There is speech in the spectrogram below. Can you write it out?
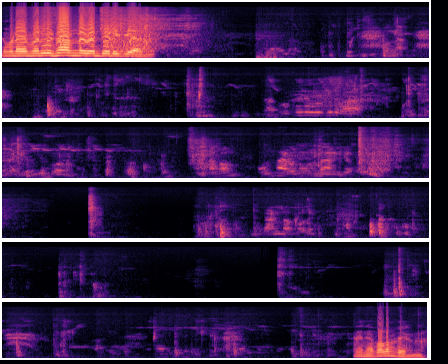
നമ്മുടെ എം എൽ എ സാറിന്റെ അപ്പം അറുന്നൂറ് നാനൂറ്റമ്പത് കണ്ടോ അതിനെ വളം വേണം?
